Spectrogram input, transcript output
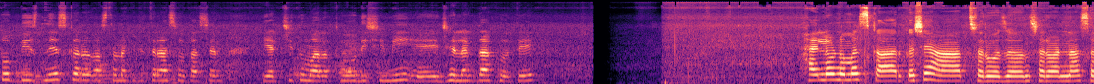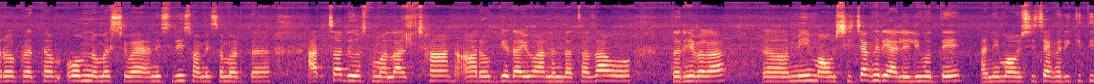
तो बिझनेस करत असताना किती त्रास होत असेल याची तुम्हाला थोडीशी मी झलक दाखवते. हॅलो नमस्कार. कसे आहात सर्वजण? सर्वांना सर्वप्रथम ओम नमः शिवाय आणि श्री स्वामी समर्थ. आजचा दिवस तुम्हाला छान आरोग्यदायी व आनंदाचा जावो. तर हे बघा मी मावशीच्या घरी आलेली होते आणि मावशीच्या घरी किती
